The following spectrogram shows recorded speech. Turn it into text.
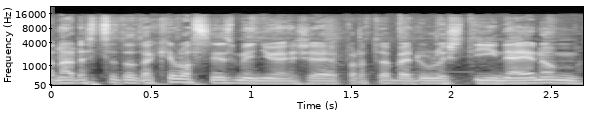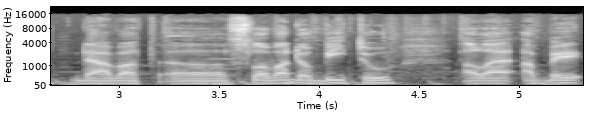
Na desce to taky vlastně zmiňuje, že je pro tebe důležitý nejenom dávat slova do beatu, ale aby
